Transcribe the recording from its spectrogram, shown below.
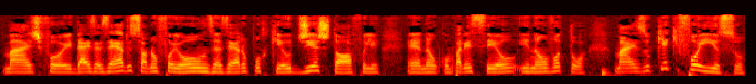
Mas foi 10 a 0 e só não foi 11 a 0 porque o Dias Toffoli é, não compareceu e não votou. Mas o que que foi isso?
